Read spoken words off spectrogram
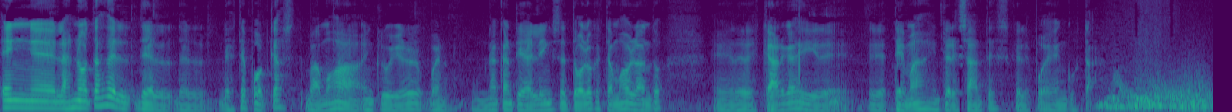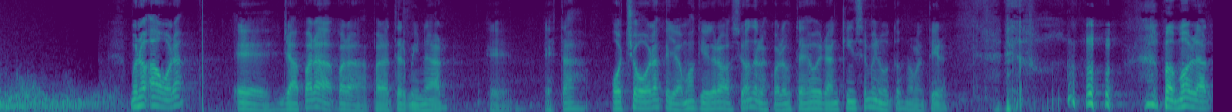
En eh, las notas del, del, del- de este podcast vamos a incluir bueno, una cantidad de links de todo lo que estamos hablando, eh, de descargas y de, temas interesantes que les pueden gustar. Bueno, ahora, eh, ya para, para, terminar eh, estas ocho horas que llevamos aquí de grabación, de las cuales ustedes oirán 15 minutos, no mentira. vamos a hablar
